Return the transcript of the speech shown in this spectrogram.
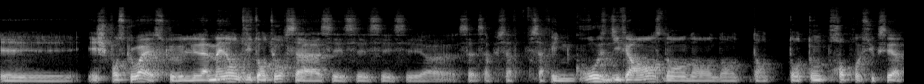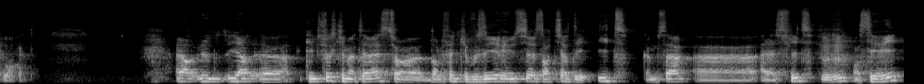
et, et, je pense que ouais, ce que la manière dont tu t'entoures, ça, c'est, c'est, c'est, ça, ça, ça, ça, fait une grosse différence dans, dans, dans, dans, ton propre succès à toi en fait. Alors, il y a euh, quelque chose qui m'intéresse dans le fait que vous ayez réussi à sortir des hits comme ça euh, à la suite mm-hmm. en série,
